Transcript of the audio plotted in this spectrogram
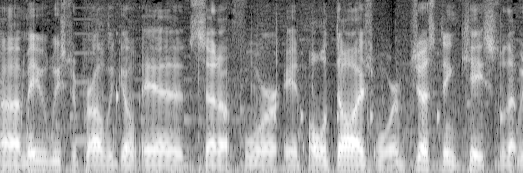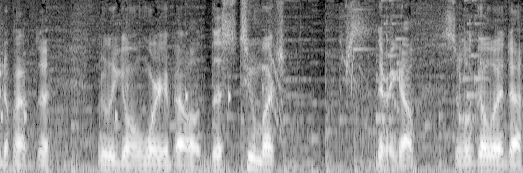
Uh, maybe we should probably go and set up for an old dodge orb just in case so that we don't have to really go and worry about this too much. There we go. So we'll go and uh,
